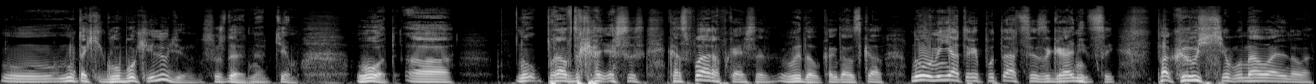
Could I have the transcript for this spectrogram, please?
ну, такие глубокие люди рассуждают на эту тему. Вот. Ну, правда, конечно, Каспаров, конечно, выдал, когда он сказал, ну, у меня-то репутация за границей покруче, чем у Навального.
